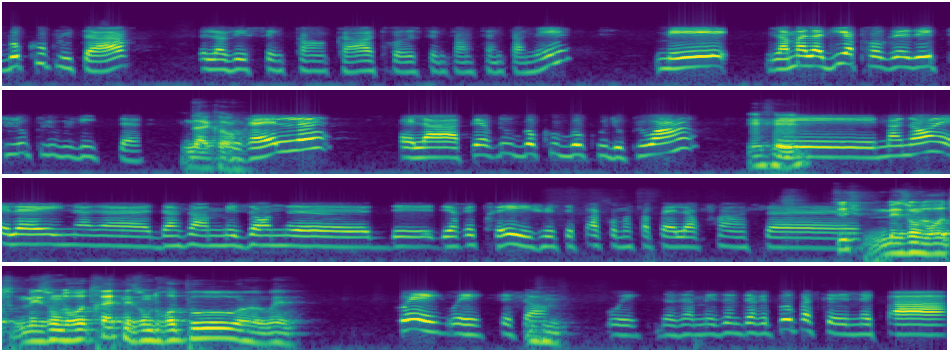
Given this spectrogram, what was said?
beaucoup plus tard. Elle avait 54, 55 années. Mais la maladie a progressé plus, plus vite. D'accord. Pour elle, elle a perdu beaucoup, beaucoup de poids. Mhm. Et maintenant, elle est euh, dans une maison euh, de, de, retraite, je ne sais pas comment ça s'appelle en France. Euh. Maison, de maison de retraite, maison de repos, ouais. Oui, oui, c'est ça. Mhm. Oui, dans une maison de repos parce qu'elle n'est pas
